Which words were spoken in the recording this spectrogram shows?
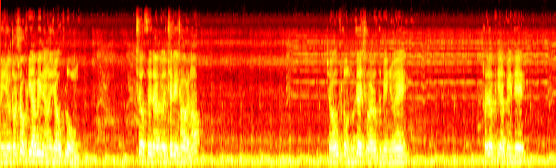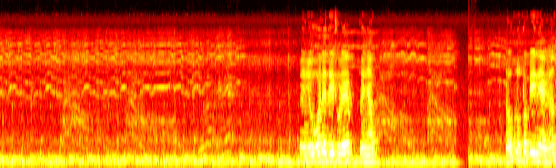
ပင်ညိုတောက်လျှောက်ဖိရပေးနေနော်ရောက်ဖလုံးချော့ဆွေးတာပြီးချက်တွေထောက်ရနော်ကျောင်းဖလုံးဒုချက်ချင်တော့တပင်းညိုရဲ့တောက်လျှောက်ဖိရပေးတဲ့ပင်ညိုဝါလက်သေးထိုးတဲ့ပင်ညာတော့ဘလုံးပပေးနေရပြီနော်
